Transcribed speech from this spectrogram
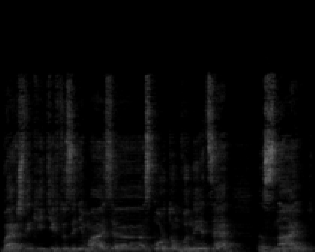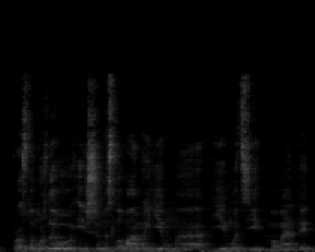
вершники, ті, хто займаються спортом, вони це знають. Просто, можливо, іншими словами їм, е, їм оці моменти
